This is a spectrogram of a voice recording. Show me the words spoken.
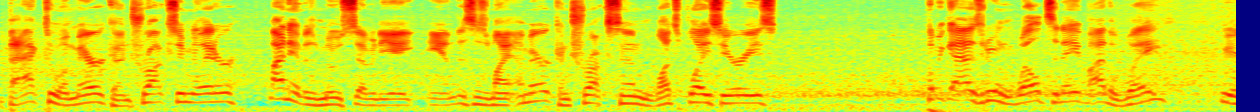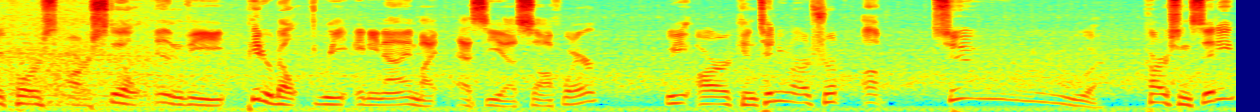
back to American Truck Simulator. My name is Moose78 and this is my American Truck Sim Let's Play series. Hope you guys are doing well today by the way. We of course are still in the Peterbilt 389 by SCS Software. We are continuing our trip up to Carson City.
